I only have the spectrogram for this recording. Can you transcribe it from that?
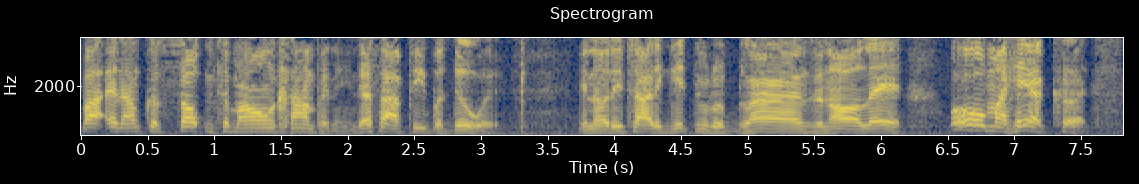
But and I'm consulting to my own company. That's how people do it. You know, they try to get through the blinds and all that. Oh, my haircuts.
